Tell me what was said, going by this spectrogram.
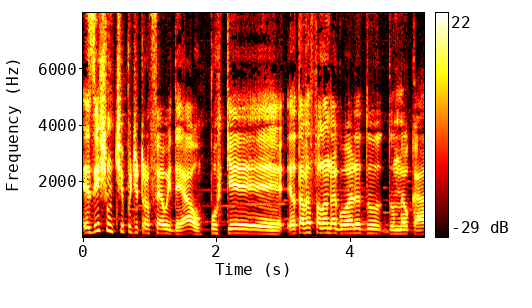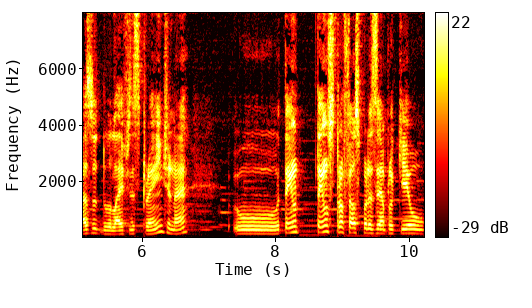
existe um tipo de troféu ideal? Porque eu tava falando agora do, do meu caso, do Life is Strange, né? O, tem, tem uns troféus, por exemplo, que eu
